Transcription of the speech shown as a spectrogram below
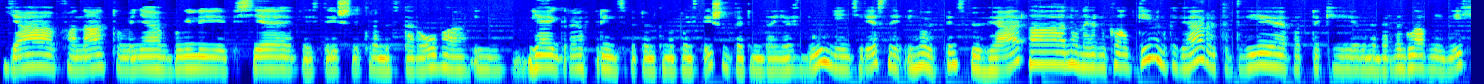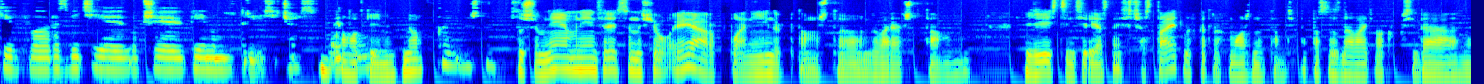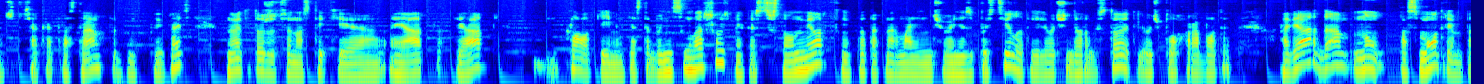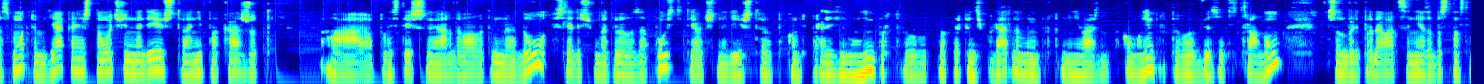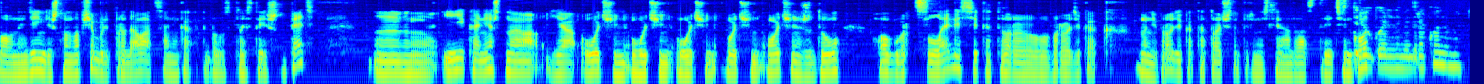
Я фанат, у меня были все PlayStation, кроме второго. И я играю, в принципе, только на PlayStation, поэтому, да, я жду, мне интересно. И, ну, и, в принципе, VR. А, ну, наверное, Cloud Gaming и VR — это две вот такие, наверное, главные вехи в развитии вообще гейм-индустрии сейчас. Cloud Gaming мертв? Конечно. Слушай, мне, мне интересен еще AR в плане игр, потому что говорят, что там есть интересные сейчас title ы, в которых можно там типа посоздавать вокруг себя значит, всякое пространство, поиграть. Но это тоже все на стыке AR, VR. Cloud Gaming, я с тобой не соглашусь. Мне кажется, что он мертв, никто так нормально ничего не запустил. Это или очень дорого стоит, или очень плохо работает. А VR, да, ну, посмотрим, посмотрим. Я, конечно, очень надеюсь, что они покажут а PlayStation VR 2 в этом году. В следующем году его запустят. Я очень надеюсь, что по какому-то параллельному импорту, по перпендикулярному импорту, мне не важно, по какому импорту его ввезут в страну, что он будет продаваться не за баснословные деньги, что он вообще будет продаваться, а не как это было с PlayStation 5. И, конечно, я очень-очень-очень-очень-очень жду Hogwarts Legacy, которую вроде как, ну не вроде как, а точно перенесли на 23 год. С треугольными драконами.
